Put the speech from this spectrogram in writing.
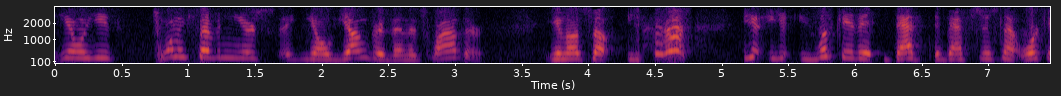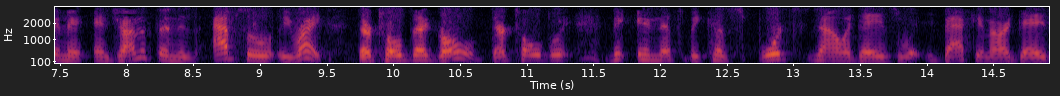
you know, he's twenty seven years, you know, younger than his father. You know, so you, you look at it that that's just not working. And, and Jonathan is absolutely right. They're told they're gold. They're told and that's because sports nowadays back in our days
